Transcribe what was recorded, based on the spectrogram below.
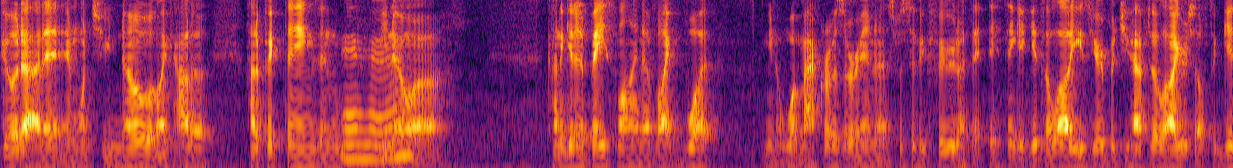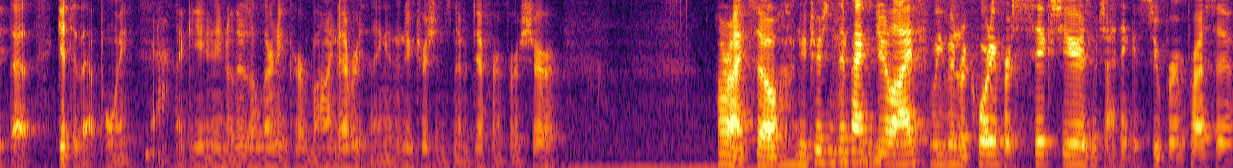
good at it, and once you know like how to how to pick things, and you know, Mm-hmm. uh, kind of get a baseline of like what you know what macros are in a specific food, I think I think it gets a lot easier. But you have to allow yourself to get that get to that point. Yeah. Like you, you know, there's a learning curve behind everything, and nutrition's no different for sure. All right, so nutrition's impacted your life. We've been recording for six years, which I think is super impressive.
